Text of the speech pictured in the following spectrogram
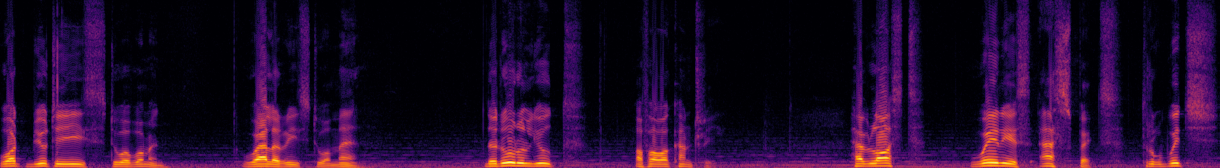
What beauty is to a woman, valor is to a man. The rural youth of our country have lost various aspects through which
